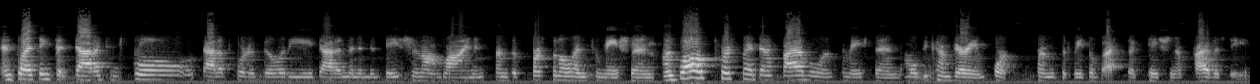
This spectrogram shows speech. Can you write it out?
And so I think that data control, data portability, data minimization online in terms of personal information, as well as personally identifiable information, will become very important in terms of reasonable expectation of privacy.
